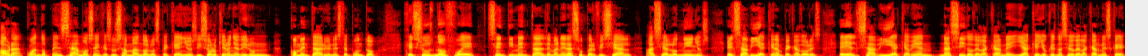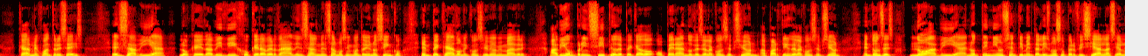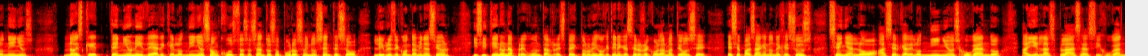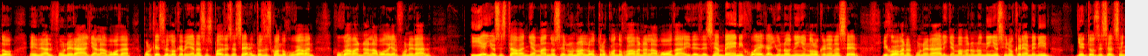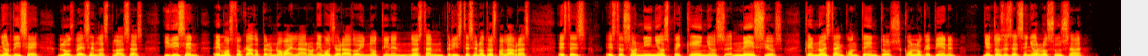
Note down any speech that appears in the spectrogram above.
Ahora, cuando pensamos en Jesús amando a los pequeños, y solo quiero añadir un comentario en este punto, Jesús no fue sentimental de manera superficial hacia los niños. Él sabía que eran pecadores. Él sabía que habían nacido de la carne y aquello que es nacido de la carne es qué? Carne, Juan 3.6. Él sabía lo que David dijo, que era verdad en, el Salmo 51.5. En pecado me concibió mi madre. Había un principio de pecado operando desde la concepción, a partir de la concepción. Entonces, no había, no tenía un sentimentalismo superficial hacia los niños. No es que tenía una idea de que los niños son justos o santos o puros o inocentes o libres de contaminación. Y si tiene una pregunta al respecto, lo único que tiene que hacer es recordar Mateo 11, ese pasaje en donde Jesús señaló acerca de los niños jugando ahí en las plazas y jugando en, al funeral y a la boda, porque eso es lo que veían a sus padres hacer. Entonces cuando jugaban, jugaban a la boda y al funeral. Y ellos estaban llamándose el uno al otro cuando jugaban a la boda y les decían, ven y juega, y unos niños no lo querían hacer. Y jugaban al funeral y llamaban a unos niños y no querían venir. Y entonces el Señor dice, los ves en las plazas y dicen, hemos tocado pero no bailaron, hemos llorado y no tienen, no están tristes. En otras palabras, estos son niños pequeños, necios, que no están contentos con lo que tienen. Y entonces el Señor los usa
